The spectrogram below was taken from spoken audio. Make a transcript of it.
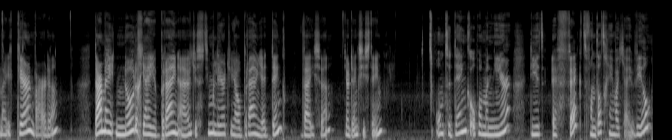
naar je kernwaarden. Daarmee nodig jij je brein uit, je stimuleert jouw brein, jij denkwijze, jouw denksysteem, om te denken op een manier die het effect van datgene wat jij wil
